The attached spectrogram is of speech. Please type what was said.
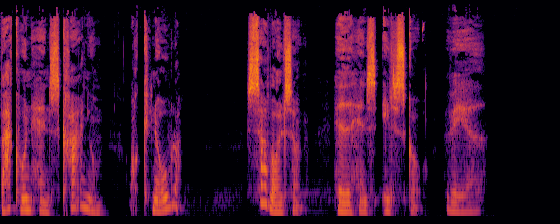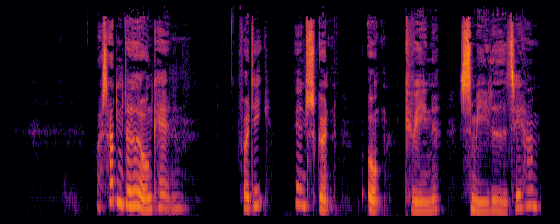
var kun hans kranium og knogler. Så voldsom havde hans elskov været. Og sådan døde ungkalen, fordi en skøn, ung kvinde smilede til ham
